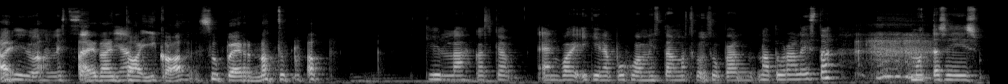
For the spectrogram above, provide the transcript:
Ai- yliluonnollista ai jotain settiä. taikaa, supernatural. Kyllä, koska en voi ikinä puhua mistään muusta kuin supernaturalista. Mutta siis,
